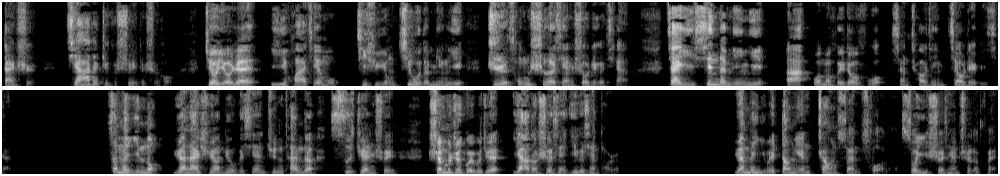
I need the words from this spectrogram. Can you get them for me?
但是加的这个税的时候，就有人移花接木，继续用旧的名义只从歙县收这个钱，再以新的名义啊，我们徽州府向朝廷交这笔钱。这么一弄，原来需要六个县均摊的私捐税，神不知鬼不觉压到歙县一个县头上。原本以为当年账算错了，所以歙县吃了亏。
